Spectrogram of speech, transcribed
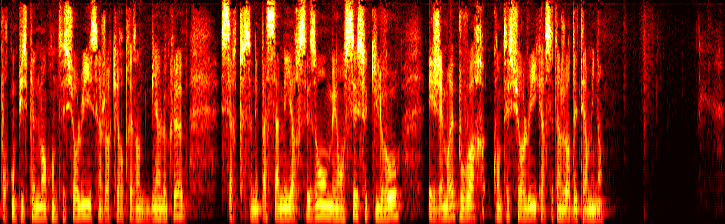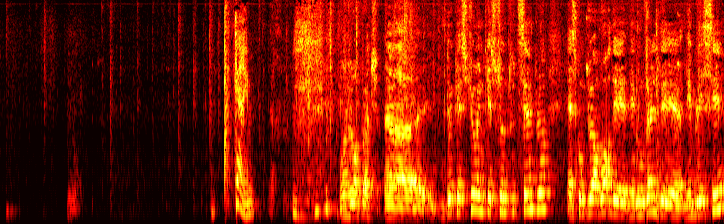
pour qu'on puisse pleinement compter sur lui. C'est un joueur qui représente bien le club. Certes, ce n'est pas sa meilleure saison, mais on sait ce qu'il vaut. Et j'aimerais pouvoir compter sur lui car c'est un joueur déterminant. Karim. Bonjour coach. Euh, deux questions. Une question toute simple. Est-ce qu'on peut avoir des, nouvelles des, blessés?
